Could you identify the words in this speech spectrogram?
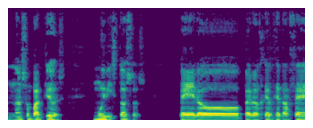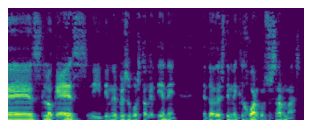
no son partidos muy vistosos. Pero, pero es que el Getafe es lo que es y tiene el presupuesto que tiene. Entonces tiene que jugar con sus armas.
